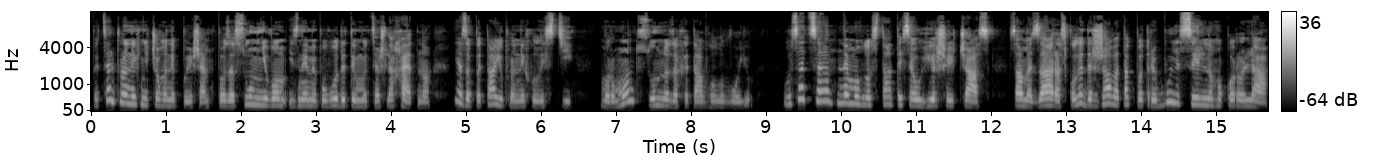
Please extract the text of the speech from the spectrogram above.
Пецель про них нічого не пише. Поза сумнівом, із ними поводитимуться шляхетно. Я запитаю про них у листі. Мормонт сумно захитав головою. Усе це не могло статися у гірший час, саме зараз, коли держава так потребує сильного короля,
